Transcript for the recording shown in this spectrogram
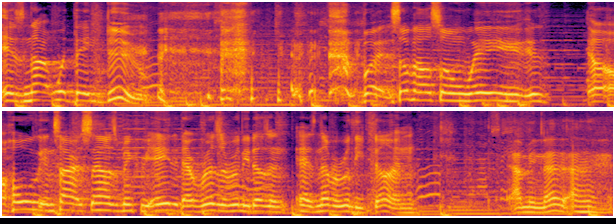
is not what they do. but somehow, some way, it, a whole entire sound has been created that RZA really doesn't has never really done. I mean that. I,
